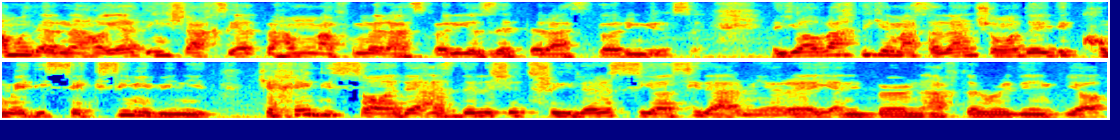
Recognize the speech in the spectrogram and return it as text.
اما در نهایت این شخصیت به همون مفهوم رستگاری یا ضد رستگاری می‌رسه. یا وقتی که مثلا شما دارید کمدی سکسی می‌بینید که خیلی ساده از دلش تریلر سیاسی در میاره یعنی Burn After Reading یا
